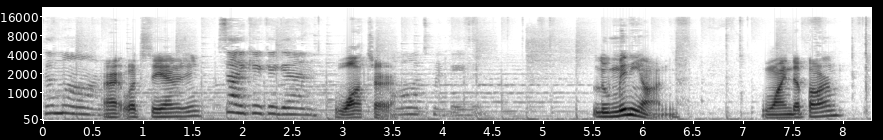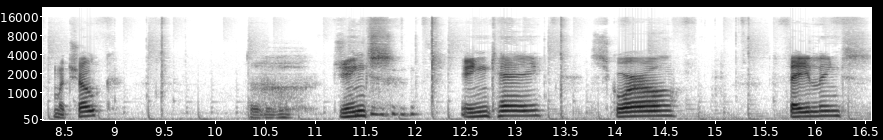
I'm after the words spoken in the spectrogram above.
Come on. Alright, what's the energy? Psychic again. Water. Oh, it's my favorite. Lumineon. Wind up arm. Machoke. Jynx. Inkay. Squirrel. Phalanx.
